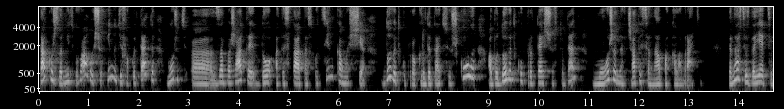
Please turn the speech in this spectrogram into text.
Також зверніть увагу, що іноді факультети можуть е, забажати до атестата з оцінками ще довідку про акредитацію школи або довідку про те, що студент може навчатися на бакалавраті. Для нас це здається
